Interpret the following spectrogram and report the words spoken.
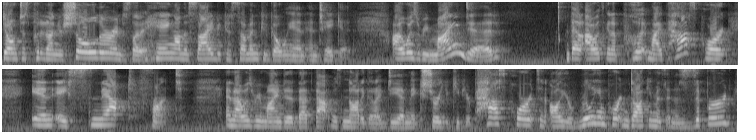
Don't just put it on your shoulder and just let it hang on the side because someone could go in and take it. I was reminded that I was going to put my passport in a snapped front and I was reminded that that was not a good idea. Make sure you keep your passports and all your really important documents in a zippered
